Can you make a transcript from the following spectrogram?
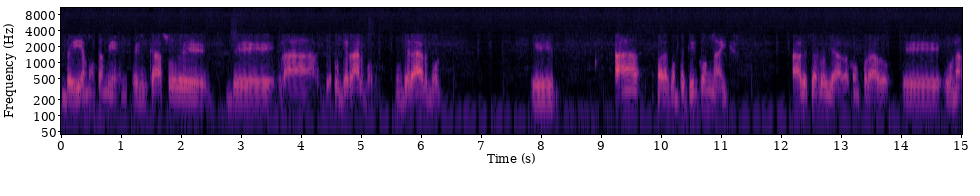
veíamos también el caso de, de la de Under Armour, Under Armour, eh, ha, para competir con Nike, ha desarrollado, ha comprado eh, una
